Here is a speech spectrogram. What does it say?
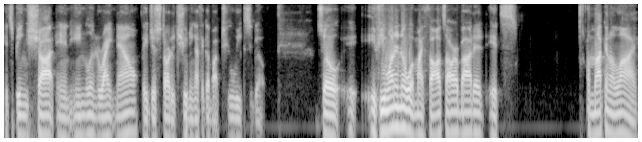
It's being shot in England right now. They just started shooting, I think, about two weeks ago. So if you want to know what my thoughts are about it, it's, I'm not going to lie.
